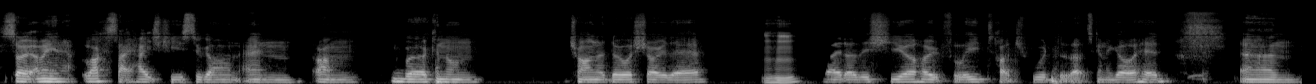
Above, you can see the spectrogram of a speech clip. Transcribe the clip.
So I mean, like I say, HQ is still going, and I'm working on trying to do a show there Mm-hmm. later this year. Hopefully, touch wood that that's going to go ahead. Um,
